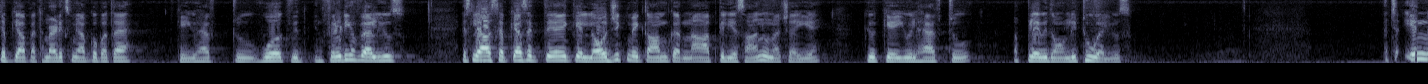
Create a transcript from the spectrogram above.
جبکہ آپ میتھمیٹکس میں آپ کو پتا ہے کہ you have to work with infinity of values اس لحاظ سے آپ کہہ سکتے ہیں کہ لاجک میں کام کرنا آپ کے لیے آسان ہونا چاہیے کیونکہ you will have to play with only two values اچھا ان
